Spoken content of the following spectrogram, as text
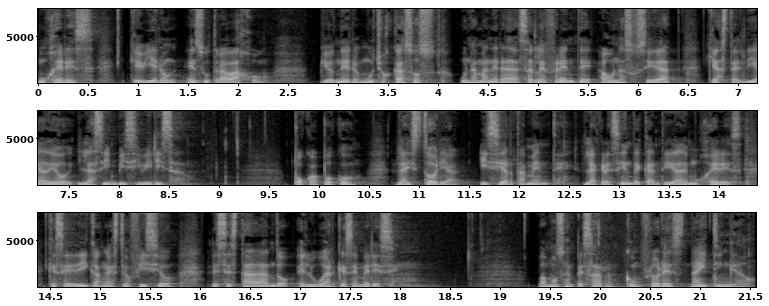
Mujeres que vieron en su trabajo, pionero en muchos casos, una manera de hacerle frente a una sociedad que hasta el día de hoy las invisibiliza. Poco a poco, la historia y ciertamente la creciente cantidad de mujeres que se dedican a este oficio les está dando el lugar que se merecen. Vamos a empezar con Flores Nightingale,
